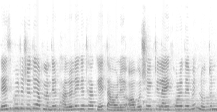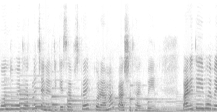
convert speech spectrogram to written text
রেসিপিটি যদি আপনাদের ভালো লেগে থাকে, তাহলে অবশ্যই একটি লাইক করে দেবেন। নতুন বন্ধু হয়ে থাকলে চ্যানেলটিকে সাবস্ক্রাইব করে আমার পাশে থাকবেন। বাড়িতে এইভাবে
